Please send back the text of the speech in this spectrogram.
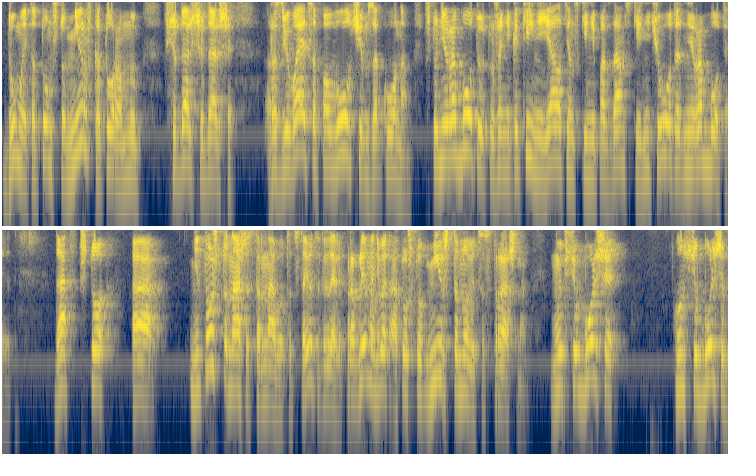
думает о том, что мир, в котором мы все дальше и дальше развивается по волчьим законам, что не работают уже никакие ни ялтинские, ни потсдамские, ничего это не работает. Да? Что а, не то, что наша страна вот отстает и так далее. Проблема не в этом, а то, что мир становится страшным. Мы все больше, он все больше,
